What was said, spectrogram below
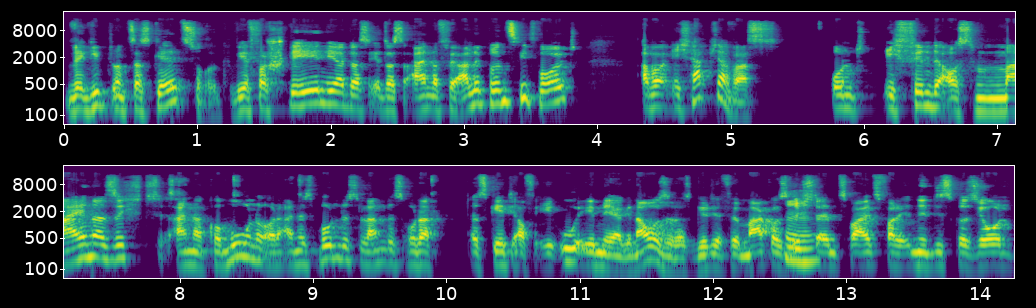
Wer gibt uns das Geld zurück? Wir verstehen ja, dass ihr das einer für alle Prinzip wollt, aber ich habe ja was. Und ich finde aus meiner Sicht einer Kommune oder eines Bundeslandes oder das geht ja auf EU-Ebene ja genauso, das gilt ja für Markus mhm. Richter im Zweifelsfall in den Diskussionen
